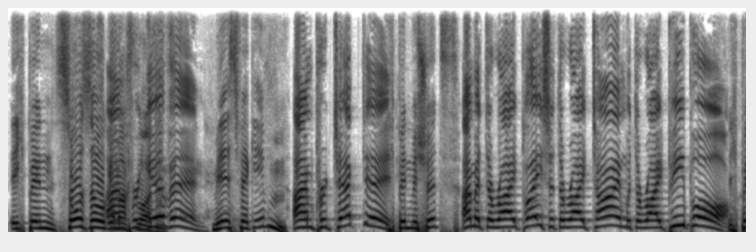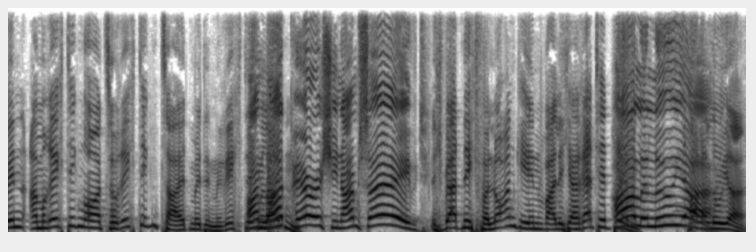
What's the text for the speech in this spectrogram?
Ich bin so so I'm gemacht worden. forgiven. Mir ist vergeben. I'm Ich protected. bin beschützt. I'm at the right place at the right time with the right people. Ich bin am richtigen Ort zur richtigen Zeit mit den richtigen I'm not Leuten. perishing. I'm saved. Ich werde nicht verloren gehen, weil ich errettet bin. Hallelujah. Halleluja.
